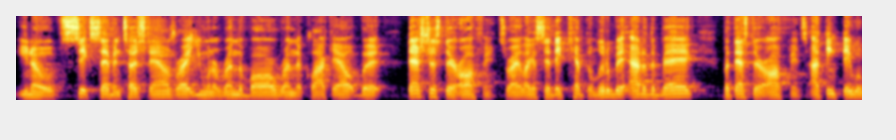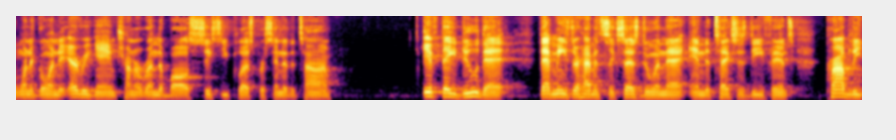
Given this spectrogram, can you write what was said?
you know, six, seven touchdowns, right? You want to run the ball, run the clock out, but that's just their offense, right? Like I said, they kept a little bit out of the bag, but that's their offense. I think they would want to go into every game trying to run the ball 60 plus percent of the time. If they do that, that means they're having success doing that. And the Texas defense probably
